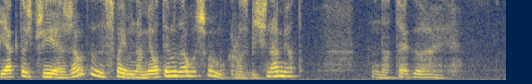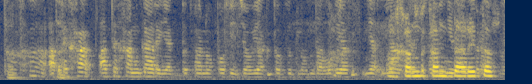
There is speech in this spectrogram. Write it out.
I jak ktoś przyjeżdżał, to ze swoim namiotem załóżmy, mógł rozbić namiot do tego. To, Aha, a, tak. te ha, a te hangary, jakby Pan opowiedział, jak to wyglądało? Ja, s- ja, ja No, też han- sobie hangary nie to- wyobrażam.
